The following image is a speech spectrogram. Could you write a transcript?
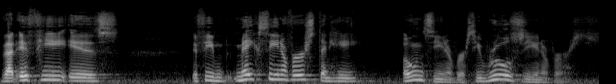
That if he is, if he makes the universe, then he owns the universe, he rules the universe.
